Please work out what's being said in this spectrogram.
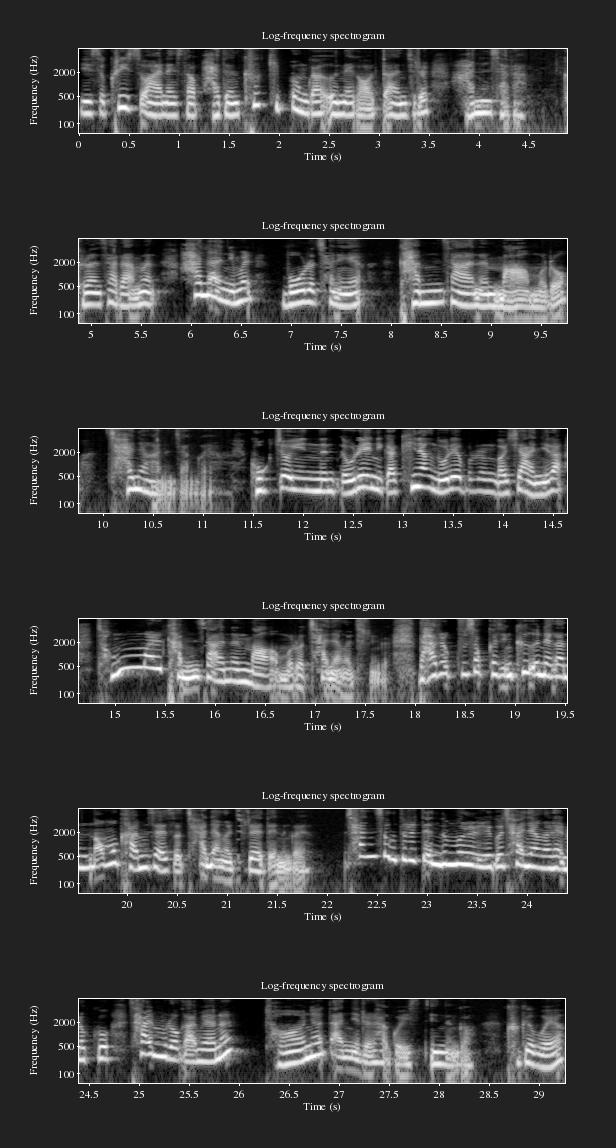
예수 그리스도 안에서 받은 그 기쁨과 은혜가 어떠한지를 아는 사람. 그런 사람은 하나님을 뭐로 찬양해요? 감사하는 마음으로 찬양하는 자인 거예요. 곡조 있는 노래니까 그냥 노래 부르는 것이 아니라 정말 감사하는 마음으로 찬양을 드리는 거예요. 나를 구속하신 그 은혜가 너무 감사해서 찬양을 드려야 되는 거예요. 찬송 들을 때 눈물 흘리고 찬양을 해놓고 삶으로 가면은 전혀 딴 일을 하고 있, 는 거. 그게 뭐예요?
